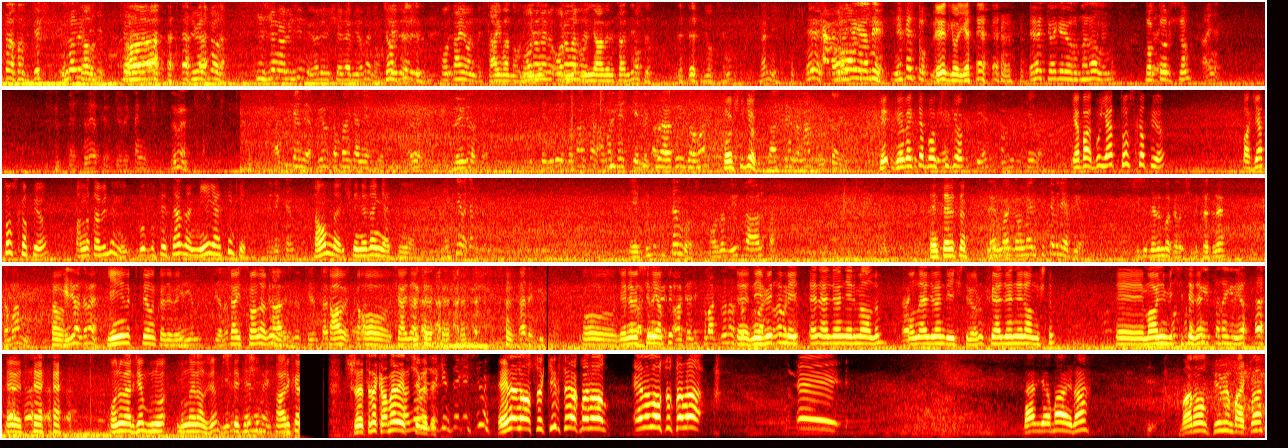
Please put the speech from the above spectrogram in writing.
Bu taraftan çek. Bunlar da Kaldı. şöyle- Aa. Simetri olsun. Kizjenoloji mi? Öyle bir şeyler diyorlar ya. Çok Şeyde, güzel. O Tayvan'da işte. Tayvan'da onu Oraları- yeni- oralarda- Onun yaveri sen değil misin? Yok canım. Ben miyim? Evet, gölge geldi. Nefes topluyor. Evet gölge. Evet, gölge yorumları alalım. Doktor İslam. Aynen. Esneme yapıyor. Göbekten gidiyor. Değil mi? Açıkken de yapıyor, kapalıyken de yapıyor. Evet. Böyle o ses. Hissediliyor çok az da ama ses geliyor. Güç verdiği zaman Boşluk yok. Bastığın zaman Gö- göbekte boşluk yok. diye hafif bir şey var. Ya bak bu yat toz kapıyor. Bak yat toz kapıyor. Anlatabildim mi? Bu, bu ses nereden? Niye gelsin ki? Göbekten Tamam da işte neden gelsin yani? esniyor hocam. Elektrikli sistem bu. Orada büyük bir ağırlık var. Enteresan. Normal, normal bisiklette bile yapıyor. bir gidelim bakalım şimdi Kadir'e. Tamam mı? Tamam. Geliyorsun değil mi? Yeni yılı kutlayalım Kadir Bey. Yeni yıllık kutlayalım. Çay ısmarlar değil mi? Kahvesini sıyırıp tak. Kahve. Ka- Oo, çay da. Hadi. biz- Oo, denemesini Arkadaşı- yaptık. Arkadaşın kulaklığı nasıl? Evet, Necmettin Bey, en eldivenlerimi aldım. Evet. Onun eldiven değiştiriyorum. Şu eldivenleri almıştım. Ee, malum bir siteden. Kayıtlara giriyor. Evet. Onu vereceğim. Bunu bunları alacağım. Bisiklet için harika. Suratına kamera yetişemedi. kimse geçti mi? Helal olsun. Kimse yok Varol. Helal olsun sana. Hey. Ben Yamaha'yla Varol Human Bike'la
